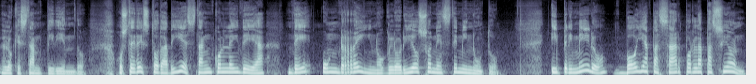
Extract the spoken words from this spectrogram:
lo que están pidiendo. Ustedes todavía están con la idea de un reino glorioso en este minuto. Y primero voy a pasar por la pasión.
